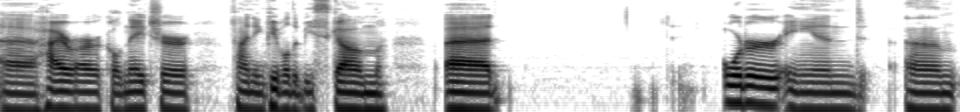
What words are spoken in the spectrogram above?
uh, hierarchical nature, finding people to be scum, uh, order and um,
